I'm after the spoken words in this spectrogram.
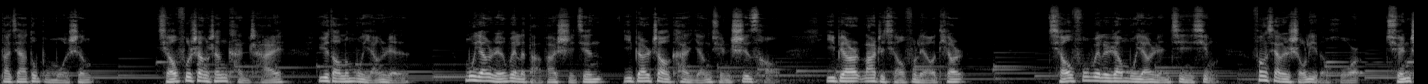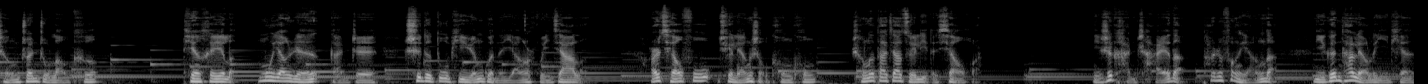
大家都不陌生。樵夫上山砍柴，遇到了牧羊人。牧羊人为了打发时间，一边照看羊群吃草，一边拉着樵夫聊天儿樵夫为了让牧羊人尽兴，放下了手里的活儿。全程专注唠嗑，天黑了，牧羊人赶着吃的肚皮圆滚的羊儿回家了，而樵夫却两手空空，成了大家嘴里的笑话。你是砍柴的，他是放羊的，你跟他聊了一天，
